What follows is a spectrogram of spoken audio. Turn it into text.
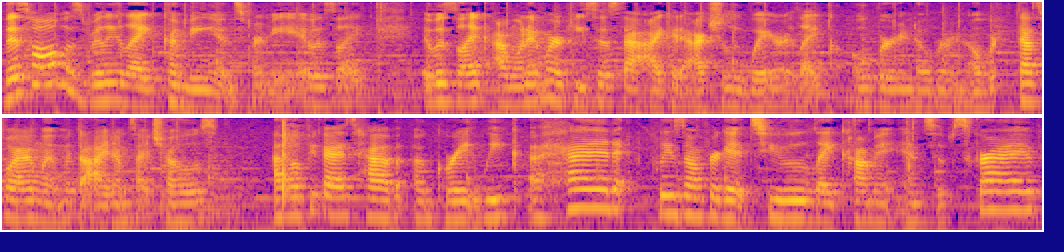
this haul was really like convenience for me. It was like, it was like I wanted more pieces that I could actually wear like over and over and over. That's why I went with the items I chose. I hope you guys have a great week ahead. Please don't forget to like, comment, and subscribe.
